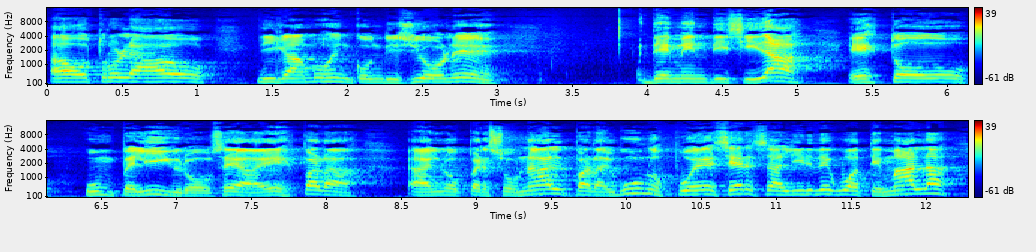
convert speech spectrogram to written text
a otro lado, digamos, en condiciones de mendicidad, es todo un peligro, o sea, es para, en lo personal, para algunos puede ser salir de Guatemala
